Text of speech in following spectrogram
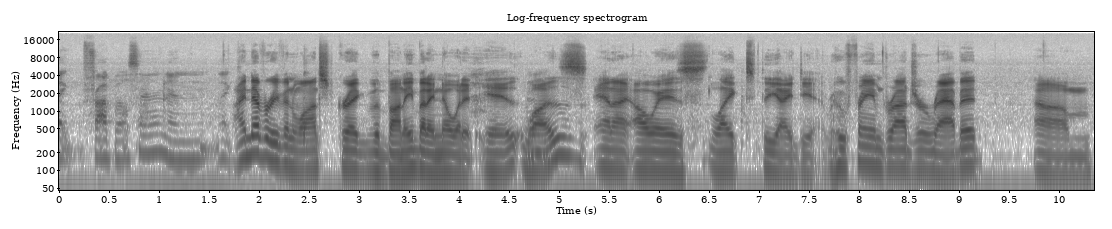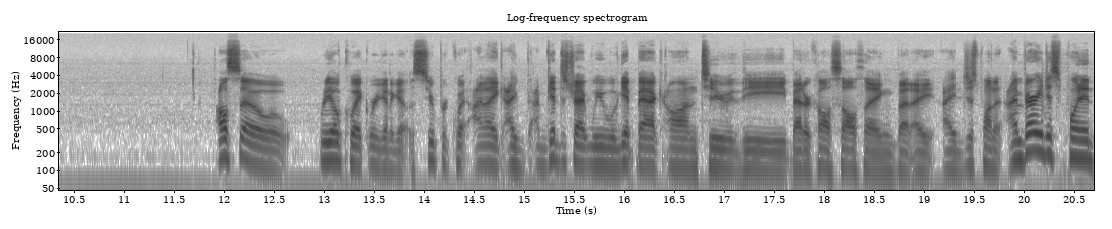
like Frog Wilson and like. I never even watched Greg the Bunny, but I know what it is was, and I always liked the idea. Who framed Roger Rabbit? Um, also, real quick, we're gonna go super quick. I like I, I get distracted. We will get back on to the Better Call Saul thing, but I I just want to. I'm very disappointed.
